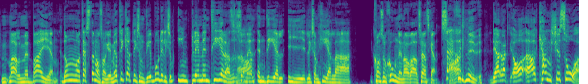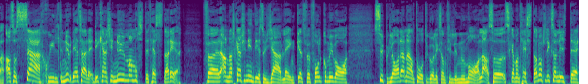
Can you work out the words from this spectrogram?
malmö Bayern. De har testat någon sån grej, men jag tycker att liksom det borde liksom implementeras som en, en del i liksom hela konsumtionen av allsvenskan. Särskilt nu. Det hade varit, ja, ja kanske så. Alltså särskilt nu. Det är så här, det är kanske nu man måste testa det. För annars kanske det inte är så jävla enkelt, för folk kommer ju vara superglada när allt återgår liksom till det normala. Så ska man testa något liksom lite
